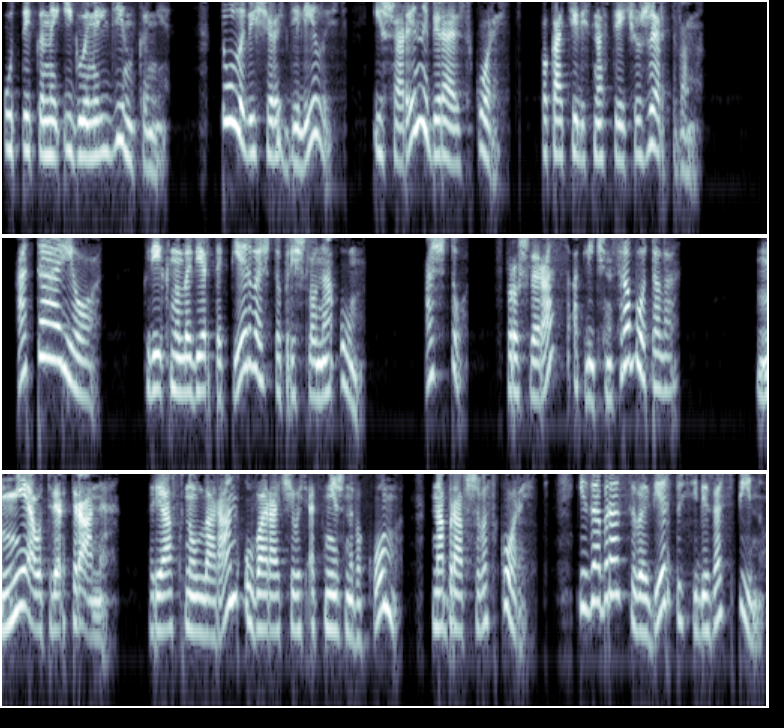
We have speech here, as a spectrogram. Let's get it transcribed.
утыканный иглами-льдинками. Туловище разделилось, и шары, набирая скорость, покатились навстречу жертвам. «Атарио!» — крикнула Верта первое, что пришло на ум. «А что, в прошлый раз отлично сработало». «Неут, Вертрана!» — рявкнул Лоран, уворачиваясь от снежного кома, набравшего скорость, и забрасывая Верту себе за спину,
